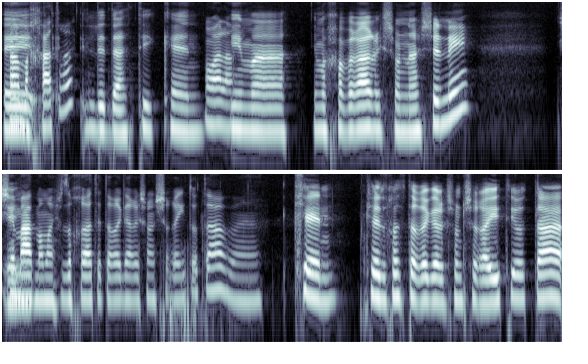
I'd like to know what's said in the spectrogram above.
פעם אה, אחת רק? לדעתי, כן. וואלה. עם, ה, עם החברה הראשונה שלי. שמה, את ממש זוכרת את הרגע הראשון שראית אותה? ו... כן, כן, אני זוכרת את הרגע הראשון שראיתי אותה,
